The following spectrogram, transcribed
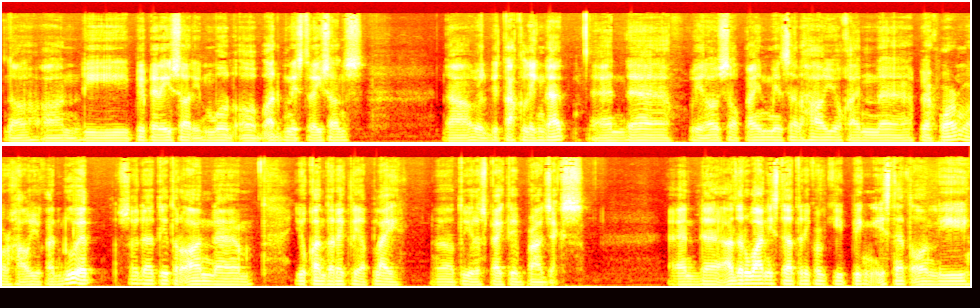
no, on the preparation in mode of administrations. Now we'll be tackling that and uh, we'll also find means on how you can uh, perform or how you can do it so that later on um, you can directly apply uh, to your respective projects. And the uh, other one is that record keeping is not only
